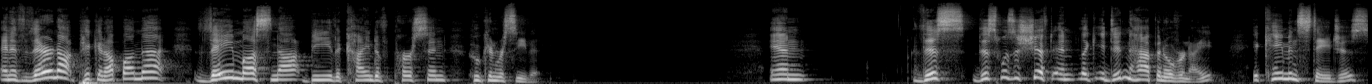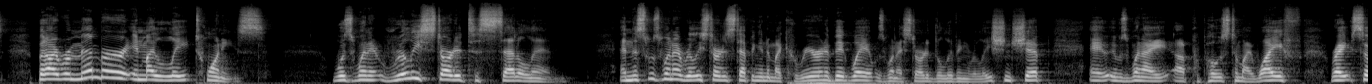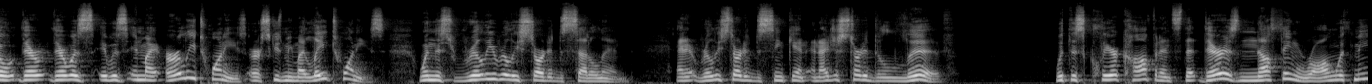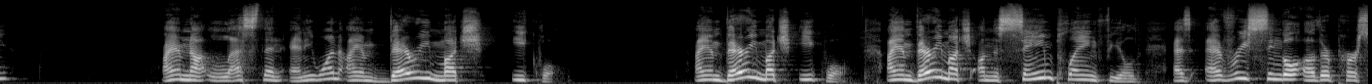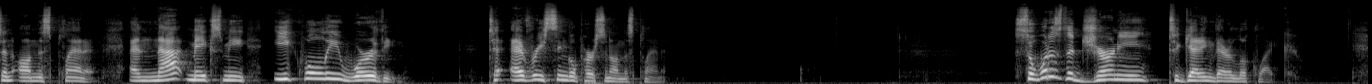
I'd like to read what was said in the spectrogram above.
And if they're not picking up on that, they must not be the kind of person who can receive it. And this this was a shift and like it didn't happen overnight. It came in stages, but I remember in my late 20s was when it really started to settle in. And this was when I really started stepping into my career in a big way. It was when I started the living relationship. It was when I uh, proposed to my wife, right? So there, there was, it was in my early 20s, or excuse me, my late 20s, when this really, really started to settle in and it really started to sink in. And I just started to live with this clear confidence that there is nothing wrong with me. I am not less than anyone. I am very much equal. I am very much equal. I am very much on the same playing field as every single other person on this planet. And that makes me equally worthy to every single person on this planet. So, what does the journey to getting there look like?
